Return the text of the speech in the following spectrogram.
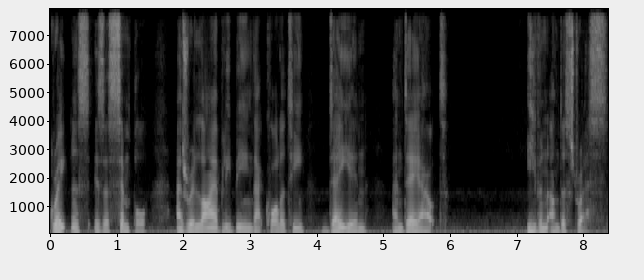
Greatness is as simple as reliably being that quality day in and day out, even under stress.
